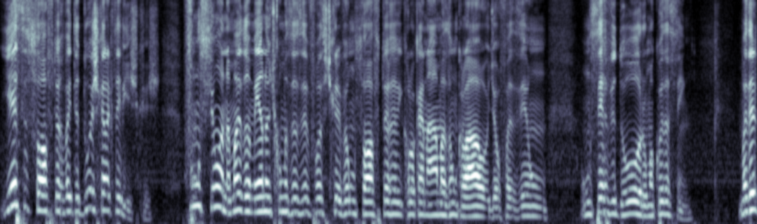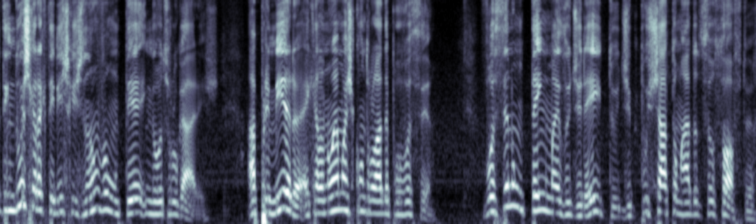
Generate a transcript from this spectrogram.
e esse software vai ter duas características. Funciona mais ou menos como se você fosse escrever um software e colocar na Amazon Cloud ou fazer um, um servidor, uma coisa assim. Mas ele tem duas características que não vão ter em outros lugares. A primeira é que ela não é mais controlada por você. Você não tem mais o direito de puxar a tomada do seu software.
